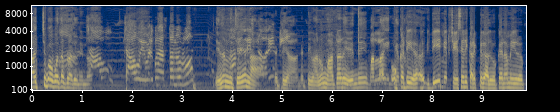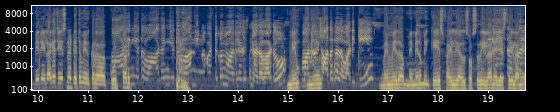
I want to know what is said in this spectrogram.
చచ్చిపోతా అప్పుడు అడుగు నిన్ను. చావు వస్తావు నువ్వు? ఏదన్నా చేయన్నా గట్టిగా గట్టిగా నువ్వు మాట్లాడు ఏంది? మళ్ళా ఒకటి ఇది మీరు చేసేది కరెక్ట్ కాదు ఓకేనా? మీరు మీరు ఇలాగే చేసినట్టయితే మేము ఇక్కడ కోర్టు కాడ వాడంగేటవా వాడంగేటవా నిన్ను పెట్టుకొని మాట్లాడిస్తున్నాడా వాడు? మేము మీద మేము మీద మేము కేసు ఫైల్ చేయాల్సి వస్తుంది ఇలానే చేస్తే ఇలానే.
